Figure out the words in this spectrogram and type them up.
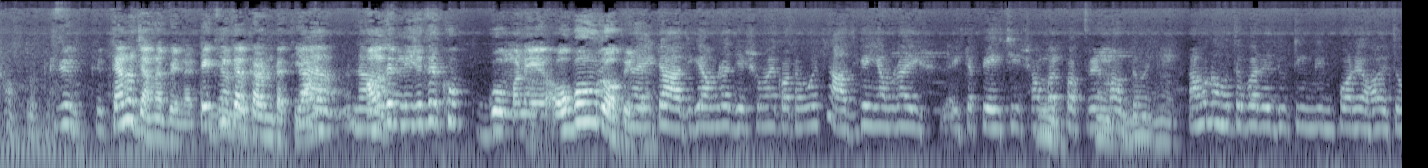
শব্দটা। কেন জানাবেন না? টেকনিক্যাল কারণটা কি। আমাদের নিজেদের খুব মানে অগৌরব না, এটা। এটা আজকে আমরা যে সময় কথা বলছি আজকেই আমরা এইটা পেয়েছি সংবাদপত্রের মাধ্যমে। এমনও হতে পারে দু তিন দিন পরে হয়তো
